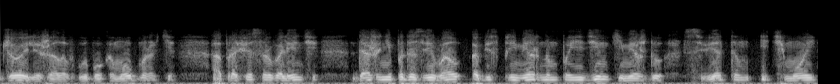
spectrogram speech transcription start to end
Джой лежала в глубоком обмороке, а профессор Валенти даже не подозревал о беспримерном поединке между светом и тьмой,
